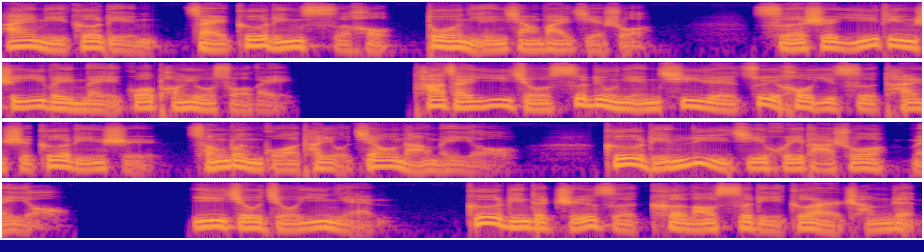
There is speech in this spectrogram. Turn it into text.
艾米·戈林在戈林死后多年向外界说，此事一定是一位美国朋友所为。他在一九四六年七月最后一次探视戈林时，曾问过他有胶囊没有。戈林立即回答说没有。一九九一年，戈林的侄子克劳斯里格尔承认，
